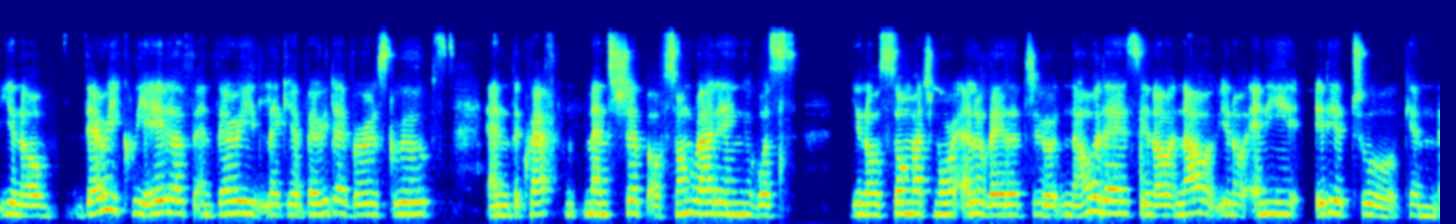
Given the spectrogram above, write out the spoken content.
you know very creative and very like yeah very diverse groups and the craftsmanship of songwriting was you know so much more elevated to nowadays you know now you know any idiot tool can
